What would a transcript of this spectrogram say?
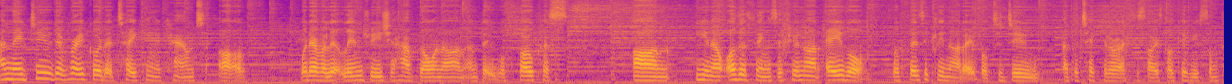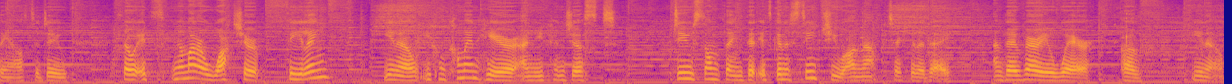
And they do, they're very good at taking account of whatever little injuries you have going on and they will focus on, you know, other things. If you're not able or physically not able to do a particular exercise, they'll give you something else to do. So it's no matter what you're feeling, you know, you can come in here and you can just do something that is going to suit you on that particular day. And they're very aware of, you know,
